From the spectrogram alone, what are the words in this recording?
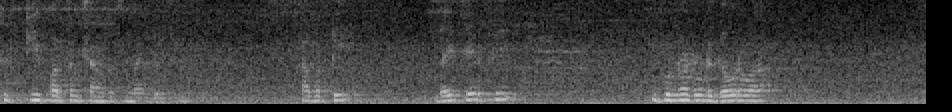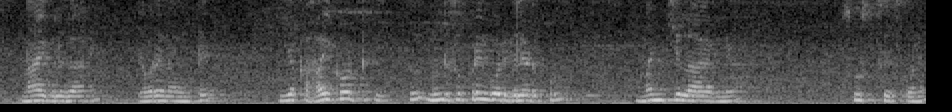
ఫిఫ్టీ పర్సెంట్ ఛాన్సెస్ ఉన్నాయని తెలిసింది. కాబట్టి దయచేసి ఇప్పుడున్నటువంటి గౌరవ నాయకులు కానీ ఎవరైనా ఉంటే ఈ యొక్క హైకోర్టుకి నుండి సుప్రీంకోర్టుకి వెళ్ళేటప్పుడు మంచి లాయర్ని చూస్ చేసుకొని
